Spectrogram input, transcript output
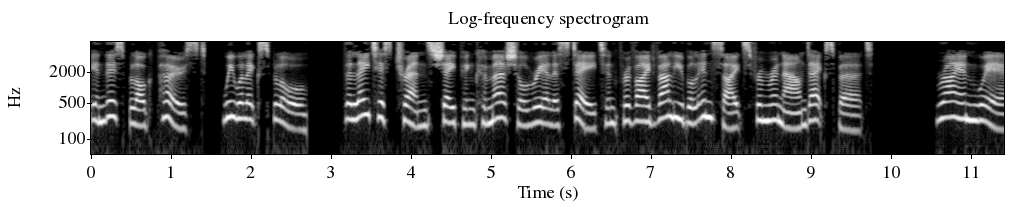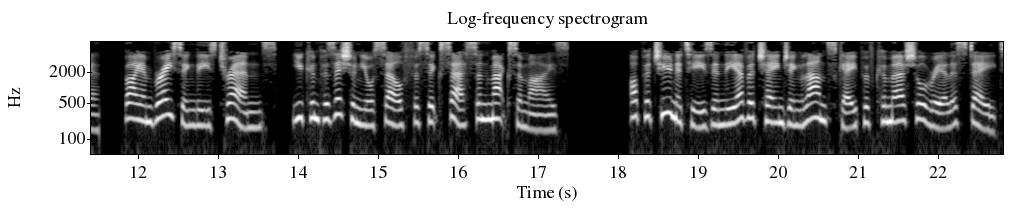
In this blog post, we will explore the latest trends shaping commercial real estate and provide valuable insights from renowned expert Ryan Weir. By embracing these trends, you can position yourself for success and maximize opportunities in the ever changing landscape of commercial real estate.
